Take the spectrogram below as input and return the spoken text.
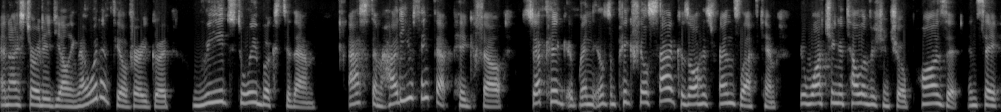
and I started yelling? That wouldn't feel very good. Read storybooks to them. Ask them, how do you think that pig felt? So that pig, when the pig feels sad because all his friends left him. You're watching a television show. Pause it and say,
